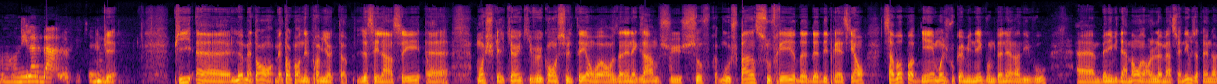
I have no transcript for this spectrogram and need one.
on est là-dedans. Là, OK. Puis euh, là, mettons, mettons qu'on est le 1er octobre. Là, c'est lancé. Euh, moi, je suis quelqu'un qui veut consulter. On va, on va se donner un exemple. Je, souffre ou je pense souffrir de, de, dépression. Ça va pas bien. Moi, je vous communique, vous me donnez rendez-vous. Euh, bien évidemment, on, l'a mentionné, vous êtes, un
